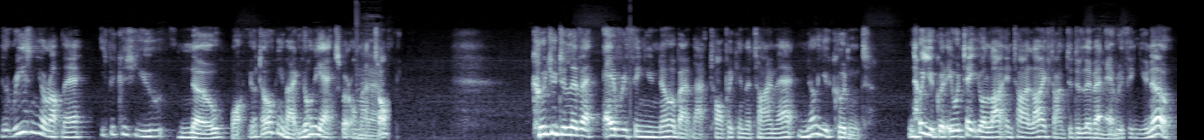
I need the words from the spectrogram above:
the reason you're up there is because you know what you're talking about. You're the expert on that yeah. topic. Could you deliver everything you know about that topic in the time there? No, you couldn't. No, you could. It would take your entire lifetime to deliver mm. everything you know.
